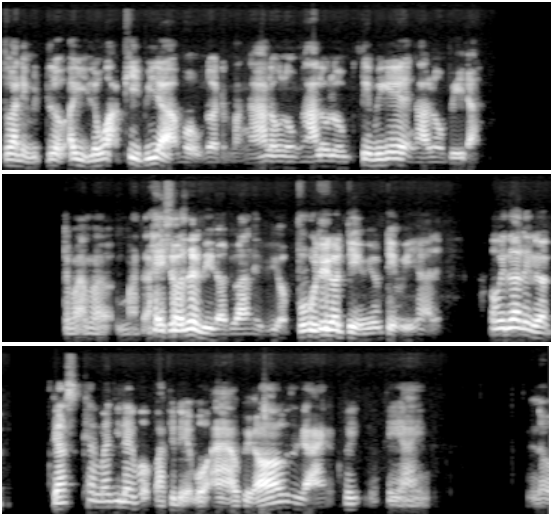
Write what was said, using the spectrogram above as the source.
သူကနေပြီးလို့အဲ့ဒီလုံးဝအဖြည့်ပေးတာမဟုတ်ဘူးเนาะဒီမှာငါးလုံးလုံးငါးလုံးလုံးသင်ပေးခဲ့တဲ့ငါးလုံးပေးတာဒီမှာမမအဲ့ဆိုတဲ့လေးတော့သူကနေပြီးတော့ပိုးလေးတော့တင်ပြီးတင်ပေးရတယ်။ Okay သူကနေပြီးတော့ gas ခံမှန်းကြည့်လိုက်ပေါ့ဘာဖြစ်တယ်ပေါ့အာ okay အော်ဆိုက I okay okay I no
